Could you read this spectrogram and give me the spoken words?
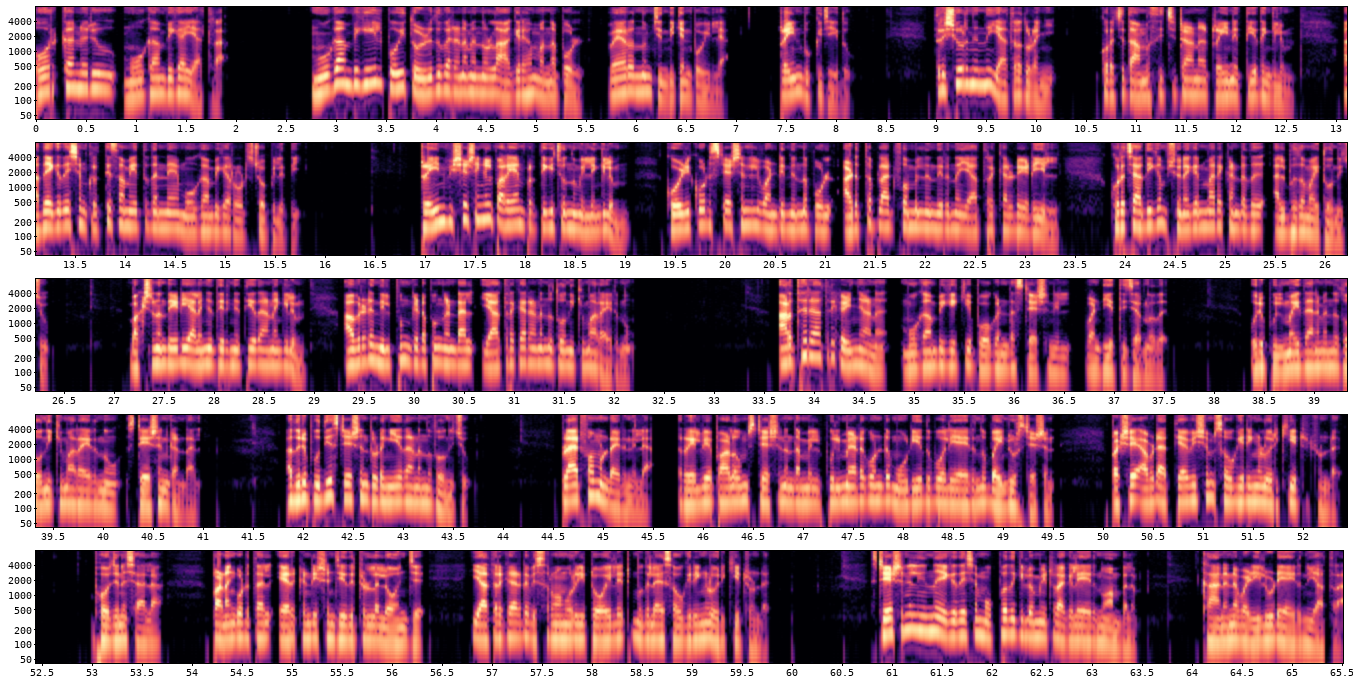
ഓർക്കാനൊരു മൂകാംബിക യാത്ര. മൂകാംബികയിൽ പോയി തൊഴുതു വരണമെന്നുള്ള ആഗ്രഹം വന്നപ്പോൾ വേറൊന്നും ചിന്തിക്കാൻ പോയില്ല. ട്രെയിൻ ബുക്ക് ചെയ്തു. തൃശൂർ നിന്ന് യാത്ര തുടങ്ങി. കുറച്ച് താമസിച്ചിട്ടാണ് ട്രെയിൻ എത്തിയതെങ്കിലും അത് ഏകദേശം കൃത്യസമയത്ത് തന്നെ മൂകാംബിക റോഡ് സ്റ്റോപ്പിലെത്തി. ട്രെയിൻ വിശേഷങ്ങൾ പറയാൻ പ്രത്യേകിച്ചൊന്നുമില്ലെങ്കിലും കോഴിക്കോട് സ്റ്റേഷനിൽ വണ്ടി നിന്നപ്പോൾ അടുത്ത പ്ലാറ്റ്ഫോമിൽ നിന്നിരുന്ന യാത്രക്കാരുടെ ഇടയിൽ കുറച്ചധികം ശുനകന്മാരെ കണ്ടത് അത്ഭുതമായി തോന്നിച്ചു. ഭക്ഷണം തേടി അലഞ്ഞു തിരിഞ്ഞെത്തിയതാണെങ്കിലും അവരുടെ നിൽപ്പും കിടപ്പും കണ്ടാൽ യാത്രക്കാരാണെന്ന് തോന്നിക്കുമാറായിരുന്നു. അർദ്ധരാത്രി കഴിഞ്ഞാണ് മൂകാംബികയ്ക്ക് പോകേണ്ട സ്റ്റേഷനിൽ വണ്ടി എത്തിച്ചേർന്നത് ഒരു പുൽമൈതാനമെന്ന് തോന്നിക്കുമാറായിരുന്നു സ്റ്റേഷൻ കണ്ടാൽ. അതൊരു പുതിയ സ്റ്റേഷൻ തുടങ്ങിയതാണെന്ന് തോന്നിച്ചു. പ്ലാറ്റ്ഫോം ഉണ്ടായിരുന്നില്ല. റെയിൽവേ പാളവും സ്റ്റേഷനും തമ്മിൽ പുൽമേട കൊണ്ട് മൂടിയതുപോലെയായിരുന്നു ബൈൻഡൂർ സ്റ്റേഷൻ. പക്ഷേ അവിടെ അത്യാവശ്യം സൗകര്യങ്ങൾ ഒരുക്കിയിട്ടിട്ടുണ്ട്. ഭോജനശാല പണം കൊടുത്താൽ എയർ കണ്ടീഷൻ ചെയ്തിട്ടുള്ള ലോഞ്ച് യാത്രക്കാരുടെ വിശ്രമമുറി ടോയ്ലറ്റ് മുതലായ സൗകര്യങ്ങൾ ഒരുക്കിയിട്ടുണ്ട്. സ്റ്റേഷനിൽ നിന്ന് ഏകദേശം മുപ്പത് കിലോമീറ്റർ അകലെയായിരുന്നു അമ്പലം. ഖാനന വഴിയിലൂടെയായിരുന്നു യാത്ര.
